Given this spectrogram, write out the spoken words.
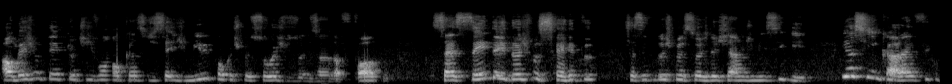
Ao mesmo tempo que eu tive um alcance de 6 mil e poucas pessoas visualizando a foto, 62%, 62 pessoas deixaram de me seguir. E assim, cara, eu fico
